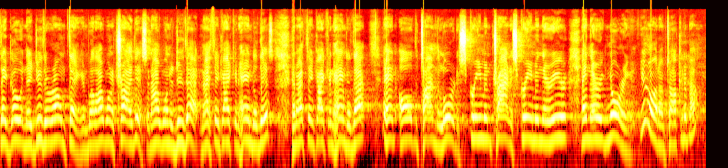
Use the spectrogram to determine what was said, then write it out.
they go and they do their own thing. And well, I want to try this and I want to do that. And I think I can handle this and I think I can handle that. And all the time the Lord is screaming, trying to scream in their ear, and they're ignoring it. You know what I'm talking about?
